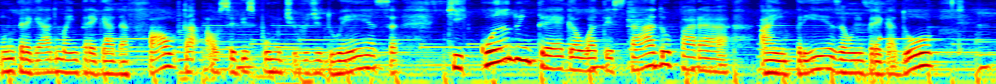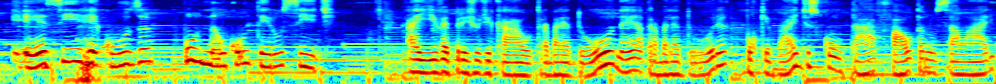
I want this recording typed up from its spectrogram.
um empregado, uma empregada falta ao serviço por motivo de doença, que quando entrega o atestado para a empresa, o empregador, esse recusa por não conter o CID. Aí vai prejudicar o trabalhador, né, a trabalhadora, porque vai descontar a falta no salário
